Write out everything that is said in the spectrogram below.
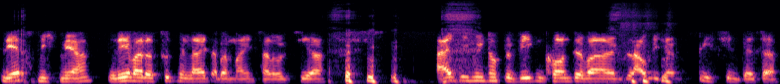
Jetzt nicht mehr. Lever, das tut mir leid, aber mein Fallrückzieher als ich mich noch bewegen konnte, war, glaube ich, ein bisschen besser.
